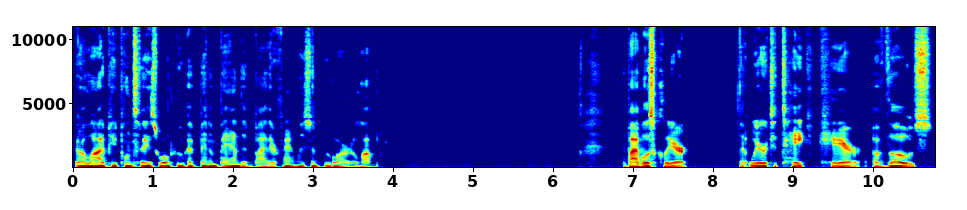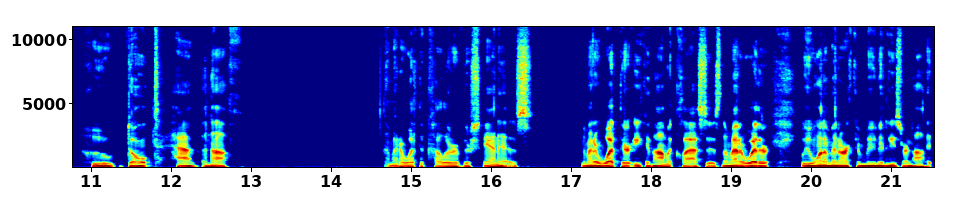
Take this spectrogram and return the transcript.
There are a lot of people in today's world who have been abandoned by their families and who are alone. The Bible is clear that we are to take care of those who don't have enough. No matter what the color of their skin is, no matter what their economic class is, no matter whether we want them in our communities or not, it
